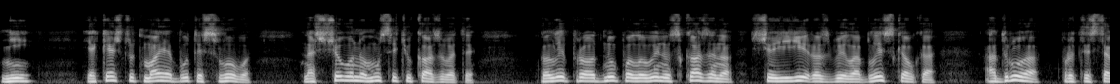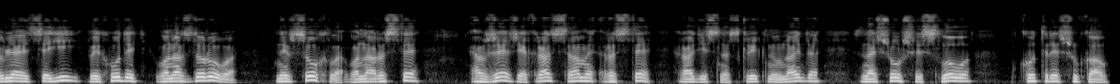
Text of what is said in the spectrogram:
Ні. Яке ж тут має бути слово? На що воно мусить указувати? Коли про одну половину сказано, що її розбила блискавка, а друга протиставляється їй, виходить, вона здорова, не всохла, вона росте. А вже ж якраз саме росте, радісно скрикнув найда, знайшовши слово, котре шукав.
